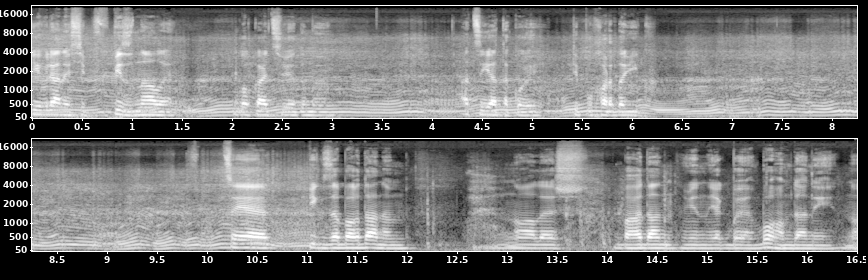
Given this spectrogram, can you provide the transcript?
Київляни всі впізнали локацію, я думаю. А це я такий, типу хардовік. Це пік за Богданом. Ну але ж Богдан, він якби богом даний, ну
